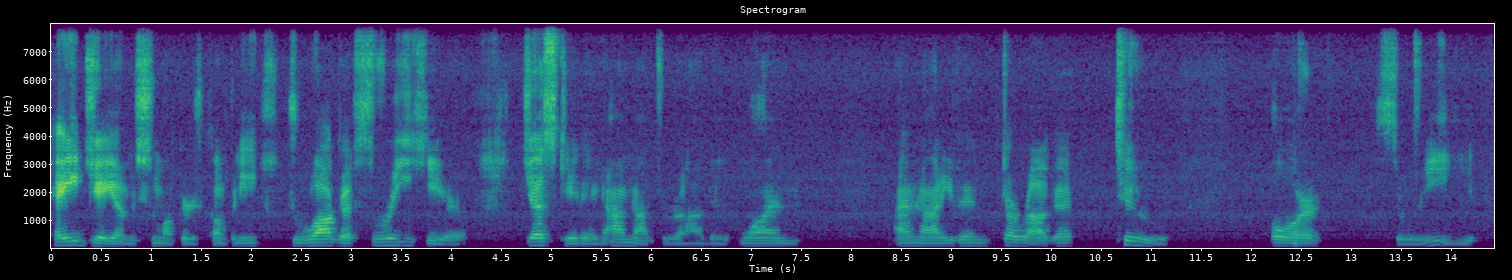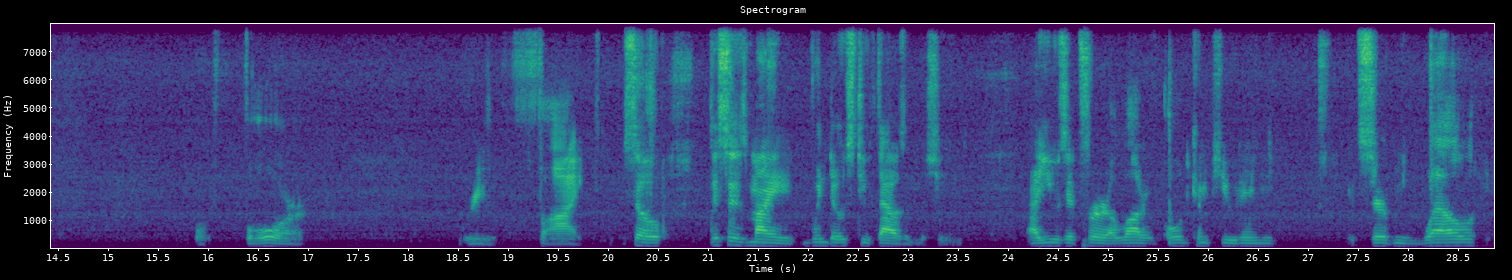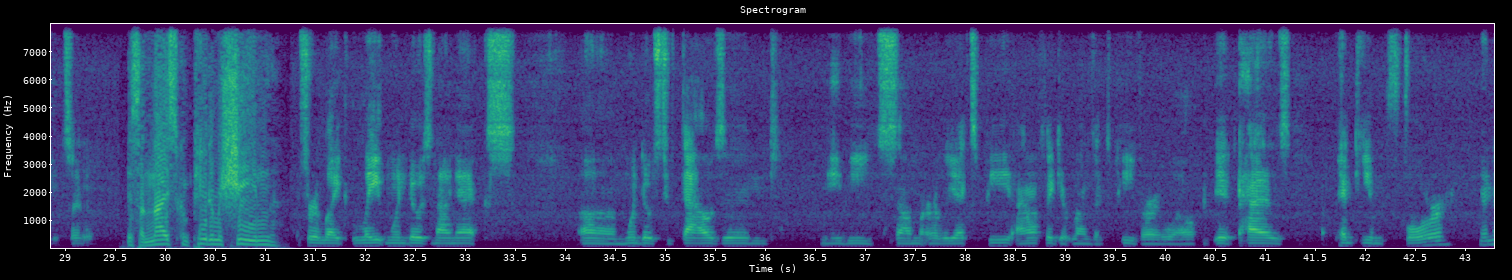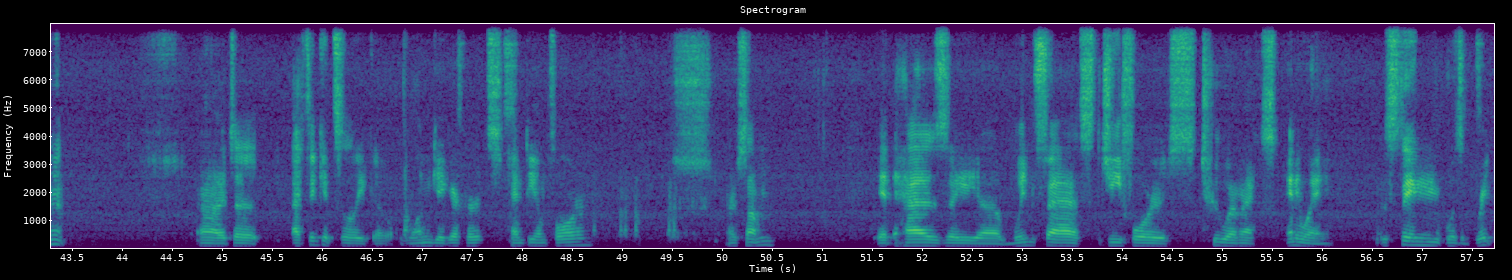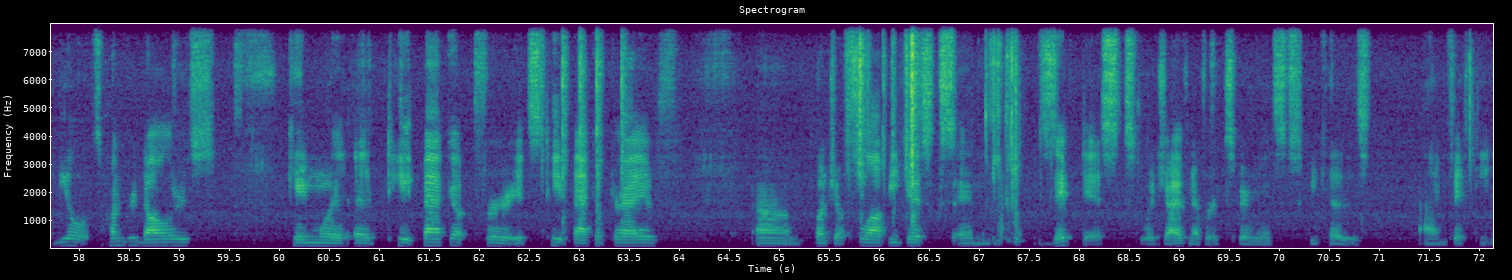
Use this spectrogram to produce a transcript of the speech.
Hey JM Smuckers Company, Draga 3 here. Just kidding, I'm not Draga 1. I'm not even Draga 2. Or 3. Or 4. Or even 5. So, this is my Windows 2000 machine. I use it for a lot of old computing. It served me well. It's a it's a nice computer machine for like late Windows 9X, um, Windows 2000, maybe some early XP. I don't think it runs XP very well. It has a Pentium 4 in it. Uh, it's a, I think it's like a one gigahertz Pentium 4 or something. It has a uh, WinFast GeForce 2MX. Anyway, this thing was a great deal. It's $100. Came with a tape backup for its tape backup drive. Um, bunch of floppy disks and zip disks, which I've never experienced because I'm 15.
